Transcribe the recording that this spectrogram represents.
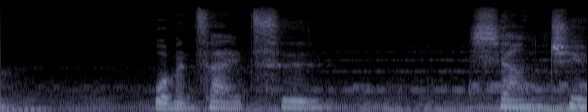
我们再次相聚。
